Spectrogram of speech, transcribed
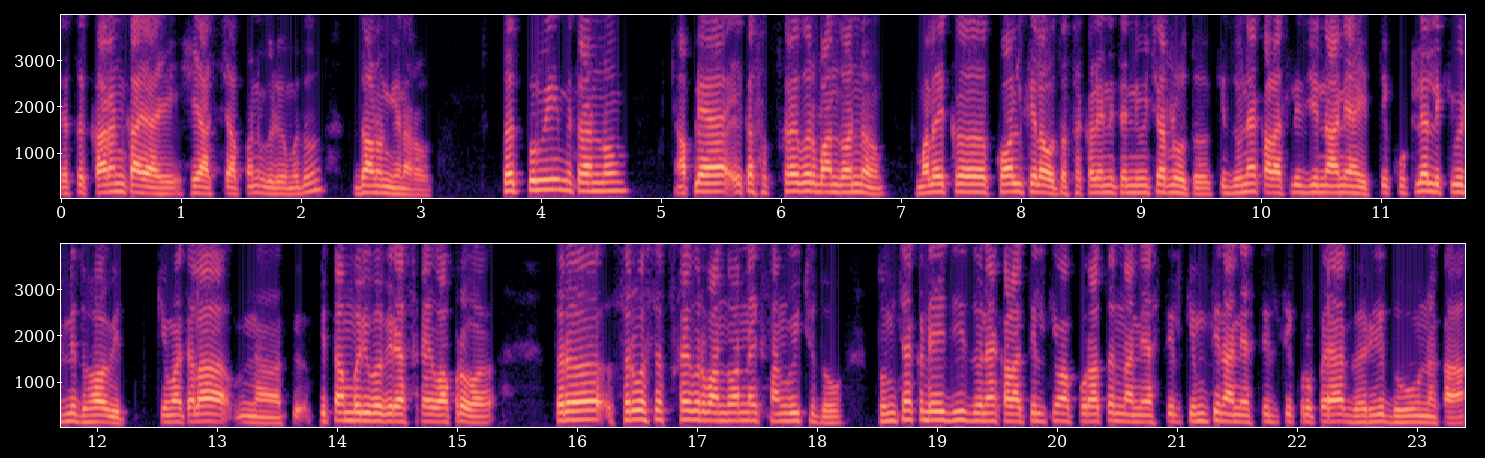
याचं कारण काय आहे हे आजच्या आपण व्हिडिओमधून जाणून घेणार आहोत. तत्पूर्वी मित्रांनो आपल्या एका सबस्क्रायबर बांधवांनं मला एक कॉल केला होता सकाळी आणि त्यांनी विचारलं होतं की जुन्या काळातली जी नाणी आहेत ती कुठल्या लिक्विडने धुवावीत किंवा त्याला पितांबरी वगैरे असं काही वापरावं? तर सर्व सबस्क्रायबर बांधवांना एक सांगू इच्छितो तुमच्याकडे जी जुन्या काळातील किंवा पुरातन नाणी असतील किमती नाणी असतील ती कृपया घरी धुवू नका.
